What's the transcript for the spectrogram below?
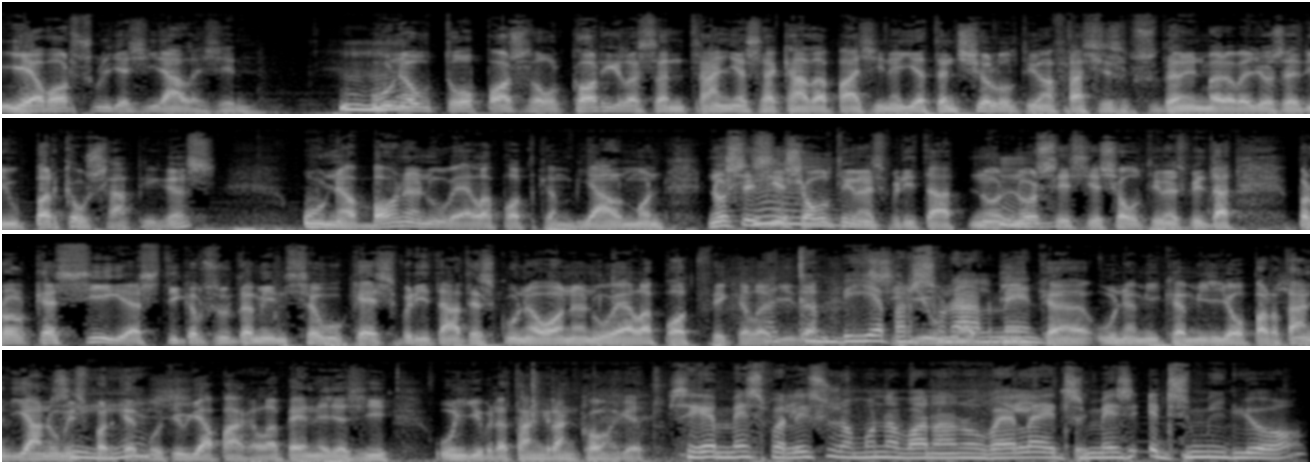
llavors ho llegirà la gent. Uh -huh. Un autor posa el cor i les entranyes a cada pàgina. I atenció, l'última frase és absolutament meravellosa. Diu, perquè ho sàpigues, una bona novel·la pot canviar el món. No sé si mm. això últim és veritat, no, no sé si això últim és veritat, però el que sí estic absolutament segur que és veritat és que una bona novel·la pot fer que la vida sigui una mica, una mica millor. Per tant, ja només Sí. per aquest motiu ja paga la pena llegir un llibre tan gran com aquest. Siguem més feliços amb una bona novel·la, ets, més, ets millor,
